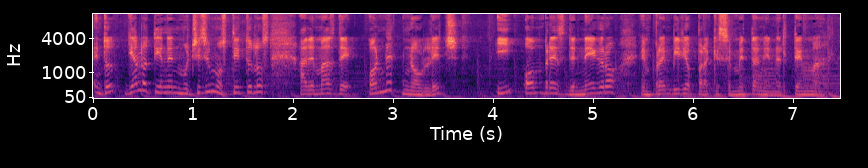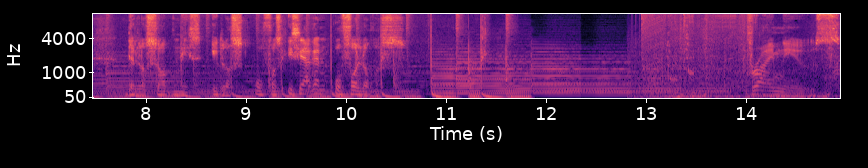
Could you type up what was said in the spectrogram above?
Entonces ya lo tienen muchísimos títulos, además de Unacknowledge, y Hombres de Negro en Prime Video para que se metan en el tema de los ovnis y los UFOs y se hagan ufólogos. Prime News.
